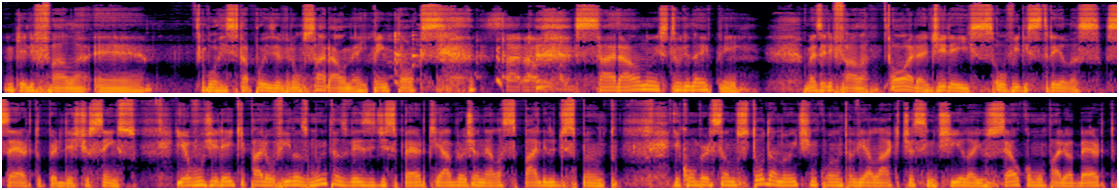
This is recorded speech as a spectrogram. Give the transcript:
em que ele fala. É, eu vou recitar a poesia, virou um sarau, né? Ipen Talks. Sarau. sarau no estúdio da Ipen. Mas ele fala: Ora, direis, ouvir estrelas, certo, perdeste o senso. E eu vos direi que para ouvi-las muitas vezes desperto e abro as janelas pálido de espanto. E conversamos toda a noite enquanto a Via Láctea cintila e o céu como um palho aberto.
